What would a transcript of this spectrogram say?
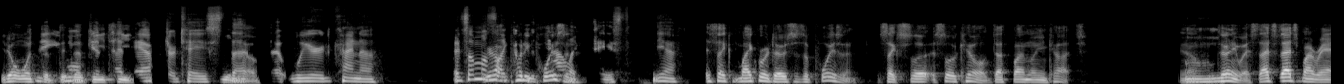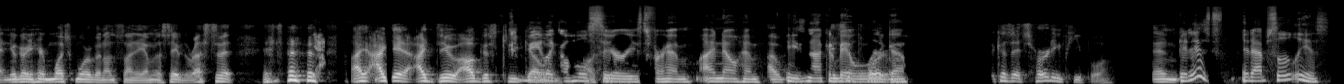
You don't want the, the, the BT. aftertaste, that know. that weird kind of. It's almost like putting poison. taste. Yeah. It's like micro doses of poison. It's like slow slow kill, death by a million cuts. You know. Mhm. So, anyways, that's that's my rant. You're going to hear much more of it on Sunday. I'm going to save the rest of it. I I get it. I do. I'll just keep going. like a whole I'll keep- to him. I know him. I- He's not going to be able to let it go. because it's hurting people, and It is. It absolutely is.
